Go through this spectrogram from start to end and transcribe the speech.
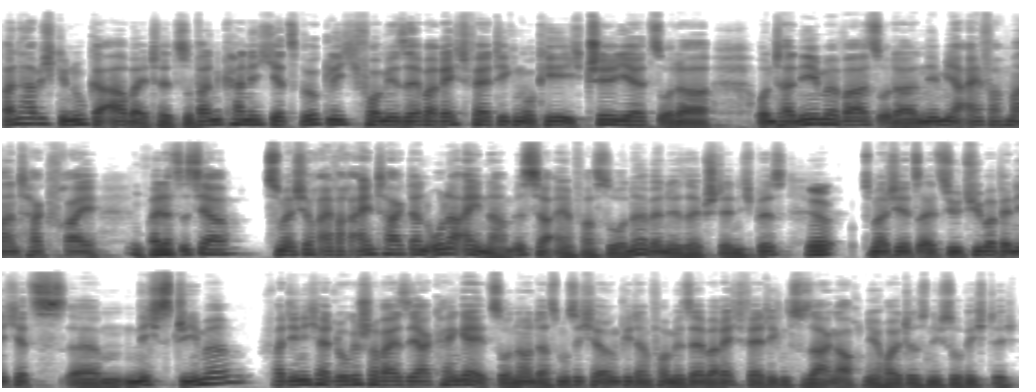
wann habe ich genug gearbeitet? So, wann kann ich jetzt wirklich vor mir selber rechtfertigen, okay, ich chill jetzt oder unternehme was oder nehme mir einfach mal einen Tag frei? Mhm. Weil das ist ja zum Beispiel auch einfach ein Tag dann ohne Einnahmen. Ist ja einfach so, ne, wenn du selbstständig bist. Ja. Zum Beispiel jetzt als YouTuber, wenn ich jetzt ähm, nicht streame, verdiene ich halt logischerweise ja kein Geld, so, ne? Und das muss ich ja irgendwie dann vor mir selber rechtfertigen, zu sagen, auch nee, heute ist nicht so wichtig.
